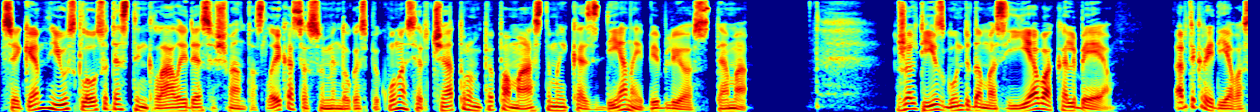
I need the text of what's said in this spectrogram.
Sveiki, jūs klausotės tinklalaidės Šventas laikas, esu Mindaugas Pikūnas ir čia trumpi pamastymai kasdienai Biblijos tema. Žaltys gundydamas Jėvą kalbėjo. Ar tikrai Dievas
